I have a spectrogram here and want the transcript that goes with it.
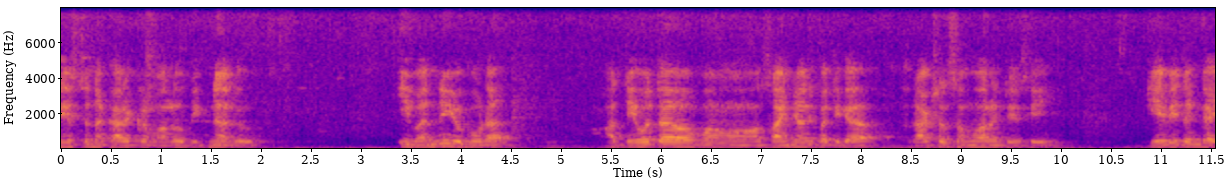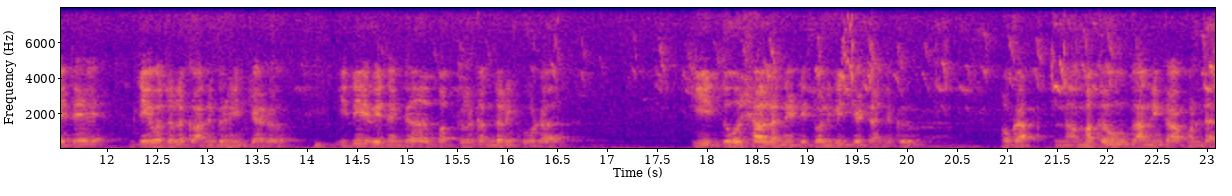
చేస్తున్న కార్యక్రమాల్లో విఘ్నాలు ఇవన్నీ కూడా ఆ దేవత సైన్యాధిపతిగా రాక్షస సంహారం చేసి ఏ విధంగా అయితే దేవతలకు అనుగ్రహించాడో ఇదే విధంగా భక్తులకు అందరికీ కూడా ఈ దోషాలన్నిటి తొలగించేటందుకు ఒక నమ్మకం కానీ కాకుండా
